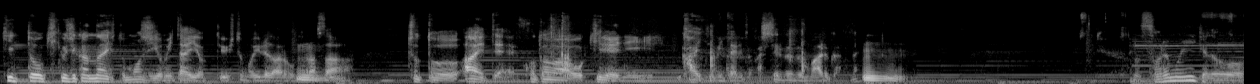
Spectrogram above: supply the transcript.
きっと聞く時間ない人文字読みたいよっていう人もいるだろうからさ、ちょっとあえて言葉をきれいに書いてみたりとかしてる部分もあるからね。うん。それもいいけど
